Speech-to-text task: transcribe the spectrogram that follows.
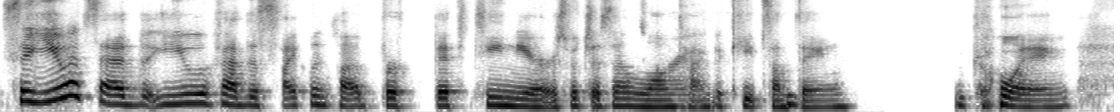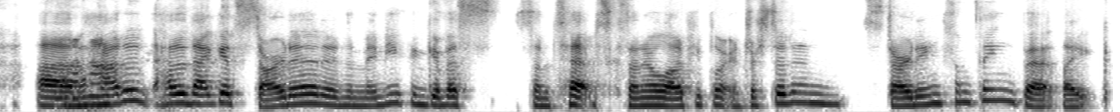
so you had said that you have had this cycling club for 15 years which is a long time to keep something going. Um, uh-huh. How did how did that get started? And then maybe you could give us some tips because I know a lot of people are interested in starting something, but like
